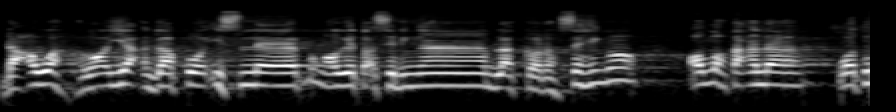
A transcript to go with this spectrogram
dakwah royak gapo Islam pun orang tak sedengar belaka dah. Sehingga Allah Taala waktu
